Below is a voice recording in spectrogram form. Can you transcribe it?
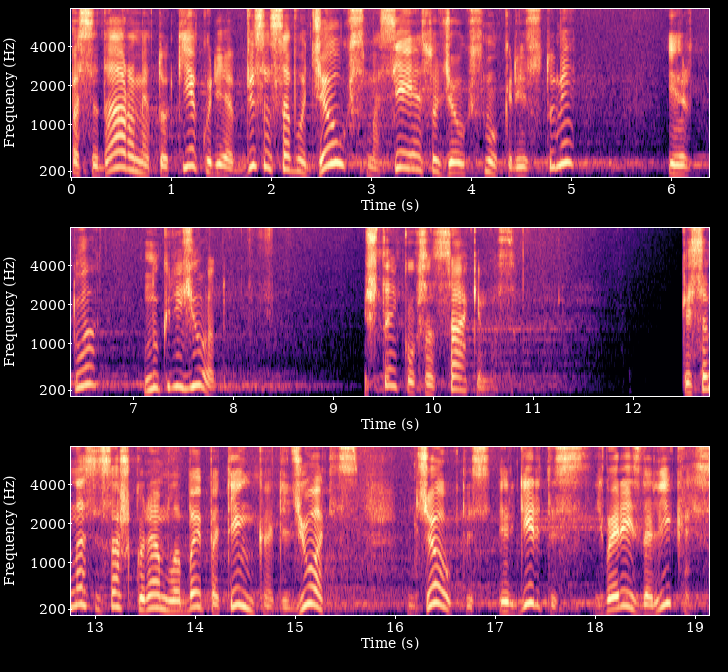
pasidarome tokie, kurie visą savo džiaugsmą sieja su džiaugsmu Kristumi ir tuo nukryžiuotu. Štai koks atsakymas. Kai senasis aš, kuriam labai patinka didžiuotis, džiaugtis ir girtis įvairiais dalykais,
